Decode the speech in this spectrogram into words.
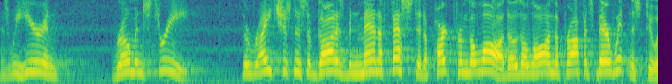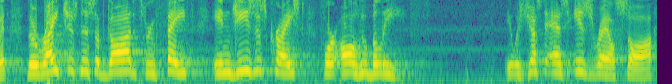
As we hear in Romans 3, the righteousness of God has been manifested apart from the law, though the law and the prophets bear witness to it. The righteousness of God through faith in Jesus Christ for all who believe. It was just as Israel saw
